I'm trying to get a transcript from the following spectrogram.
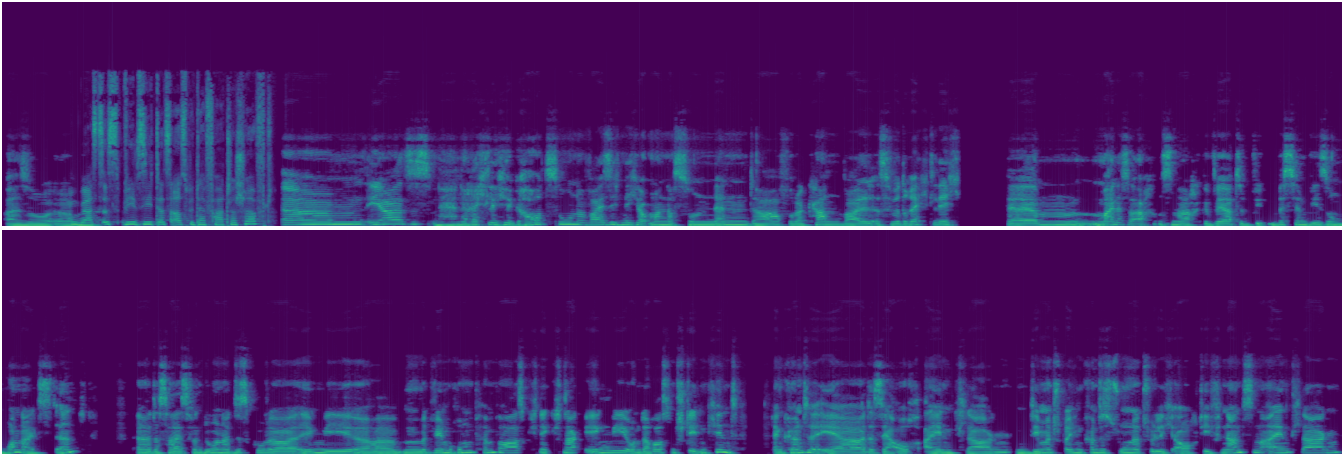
Also ähm, Und was ist, wie sieht das aus mit der Vaterschaft? ähm, ja, es ist eine rechtliche Grauzone, weiß ich nicht, ob man das so nennen darf oder kann, weil es wird rechtlich ähm, meines Erachtens nach gewertet, wie, ein bisschen wie so ein One-Night-Stand. Äh, das heißt, wenn du in der Disco da irgendwie äh, mit wem rumpimperst, knick, knack irgendwie und daraus entsteht ein Kind, dann könnte er das ja auch einklagen. Dementsprechend könntest du natürlich auch die Finanzen einklagen.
